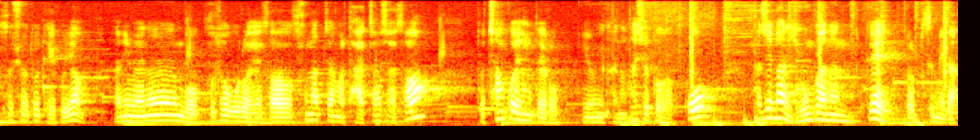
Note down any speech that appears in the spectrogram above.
쓰셔도 되고요. 아니면은 뭐 구석으로 해서 수납장을 다 짜셔서 또 창고 형태로 이용이 가능하실 것 같고 하지만 이 공간은 꽤 넓습니다.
